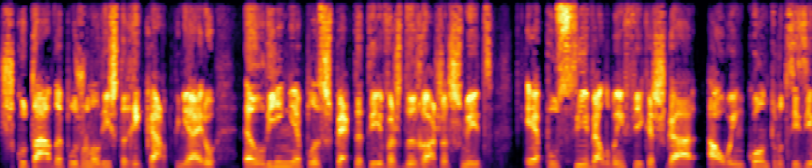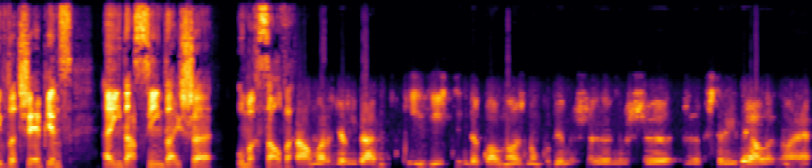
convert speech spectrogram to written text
escutada pelo jornalista Ricardo Pinheiro, alinha pelas expectativas de Roger Schmidt. É possível o Benfica chegar ao encontro decisivo da Champions? Ainda assim deixa uma ressalva. Há uma realidade que existe, da qual nós não podemos eh, nos eh, abstrair dela, não é?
